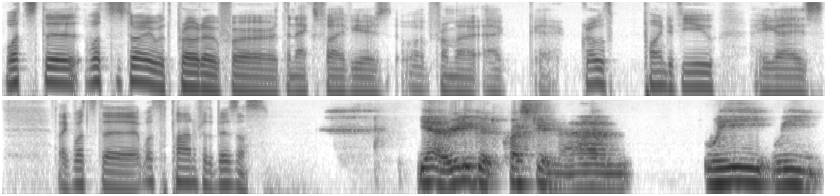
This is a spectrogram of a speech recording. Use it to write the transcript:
What's the what's the story with Prodo for the next five years uh, from a, a, a growth point of view? Are you guys like what's the what's the plan for the business? Yeah, really good question. Um, we we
